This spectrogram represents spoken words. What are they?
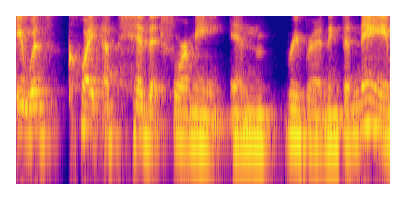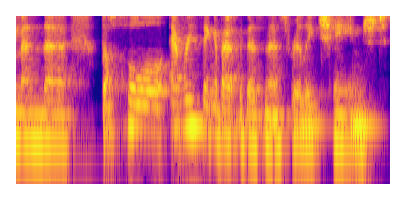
it was quite a pivot for me in rebranding the name and the the whole everything about the business really changed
